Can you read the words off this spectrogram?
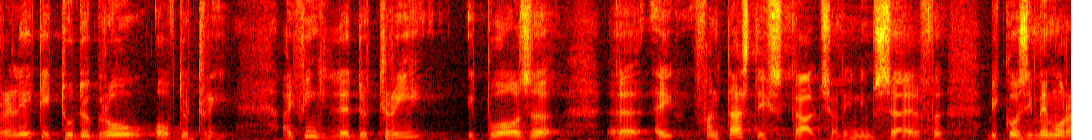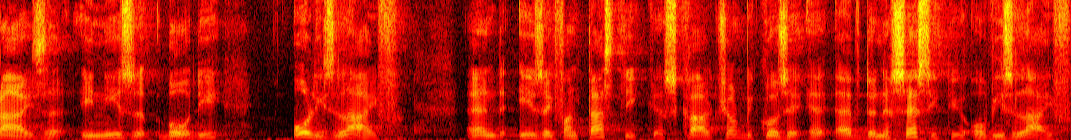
related to the growth of the tree. I think that the tree, it was uh, a fantastic sculpture in himself because he memorized in his body all his life and is a fantastic sculpture because he have the necessity of his life.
